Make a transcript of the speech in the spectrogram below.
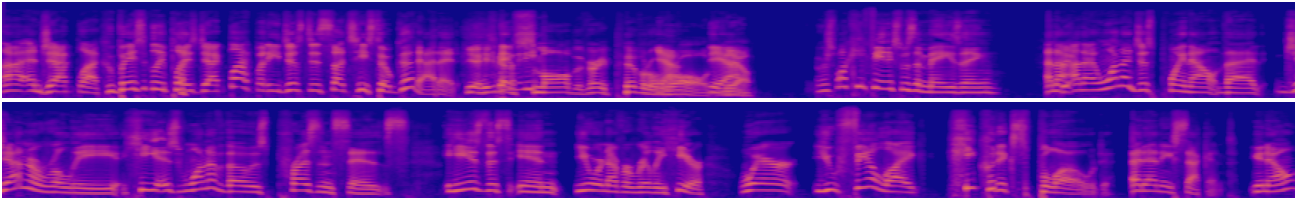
Uh, and Jack Black, who basically plays Jack Black, but he just is such, he's so good at it. Yeah, he's got I a mean, he- small but very pivotal Yeah, role. yeah. yeah. Of course, Joaquin Phoenix was amazing. And I, and I want to just point out that generally he is one of those presences. He is this in You Were Never Really Here, where you feel like he could explode at any second. You know,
